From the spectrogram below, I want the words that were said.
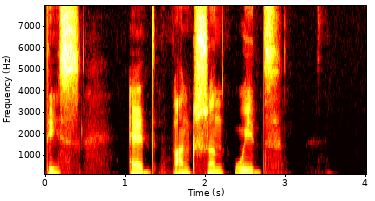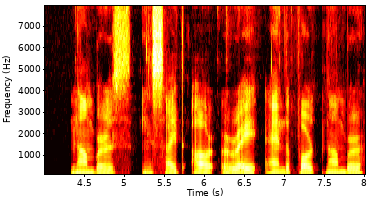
this. Add function with numbers inside our array and the fourth number.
